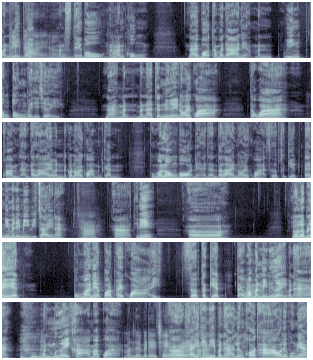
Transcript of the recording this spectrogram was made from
มันไม่พลิกได้อ่ามัน stable มันค่ะมั่นคงนายบอร์ดธรรมดาเนี่ยมันวิ่งตรงๆไปเฉยๆนะมันมันอาจจะเหนื่อยน้อยกว่า แต่ว่าความอันตรายมันก็น้อยกว่าเหมือนกัน ผมว่า longboard เนี่ยอาจจะอันตรายน้อยกว่าเซิร์ฟสเก็ตแต่อันนี้ไม่ได้มีวิจัยนะค่ะอ่า ทีนี้ เอ่อโรลเลอร์เบลดผมว่าอันเนี้ยปลอดภัยกว่าไอ้เซิร์ฟสเก็ตแต่ว่าค่ะมันไม่เหนื่อยปัญหา มันเมื่อยขามากกว่า มันเลยไม่ได้ใช้อ่าแรงใครที่เท่าไหมีปัญหาเรื่องข้อเท้าอะไรพวกเนี้ย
